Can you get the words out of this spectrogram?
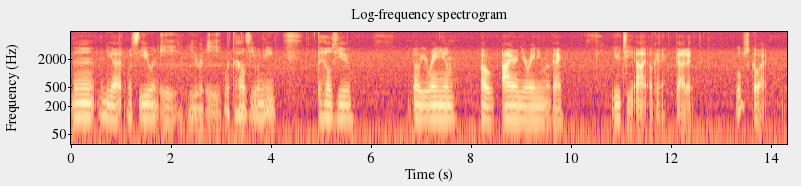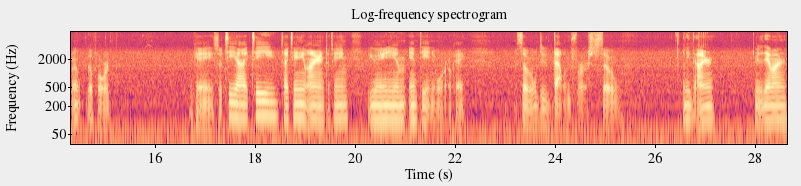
Then then you got what's U and E? U and E. What the hell's U and E? What the hell's U? Oh, uranium. Oh, iron, uranium. Okay. UTI. Okay, got it. Whoops, go back. Oh, go forward. Okay, so TIT, titanium, iron, titanium, uranium, empty, and ore. Okay. So we'll do that one first. So I need the iron. Give me the damn iron.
